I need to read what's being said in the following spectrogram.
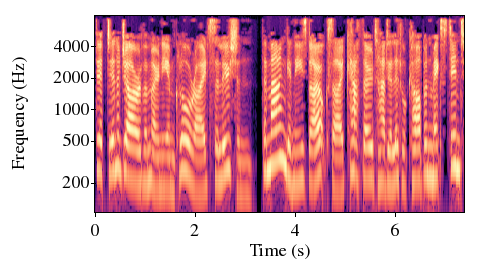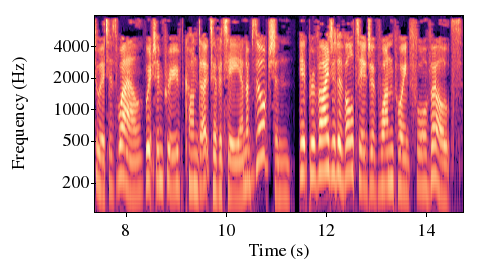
dipped in a jar of ammonium chloride solution. The manganese dioxide cathode had a little carbon mixed into it as well, which improved conductivity and absorption. It provided a voltage of 1.4 volts.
